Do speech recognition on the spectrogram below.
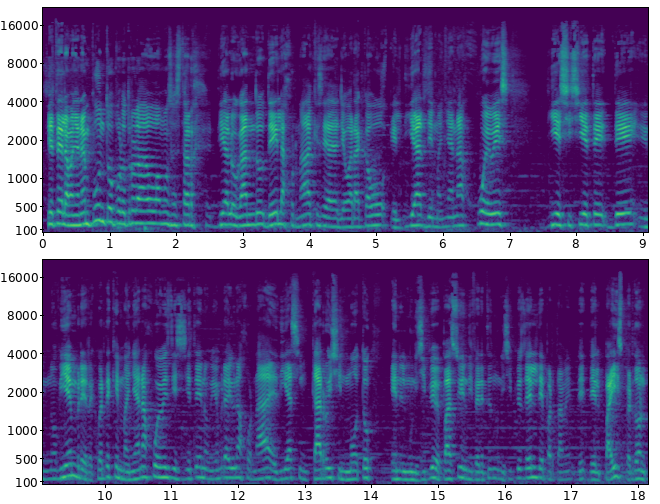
7 de la mañana en punto. Por otro lado, vamos a estar dialogando de la jornada que se llevará a cabo el día de mañana, jueves 17 de noviembre. Recuerde que mañana, jueves 17 de noviembre, hay una jornada de día sin carro y sin moto en el municipio de Pasto y en diferentes municipios del, departamento, del país. Perdón.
